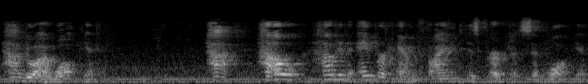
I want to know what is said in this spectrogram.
How do I walk in it? How, how, how did Abraham find his purpose and walk in it?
